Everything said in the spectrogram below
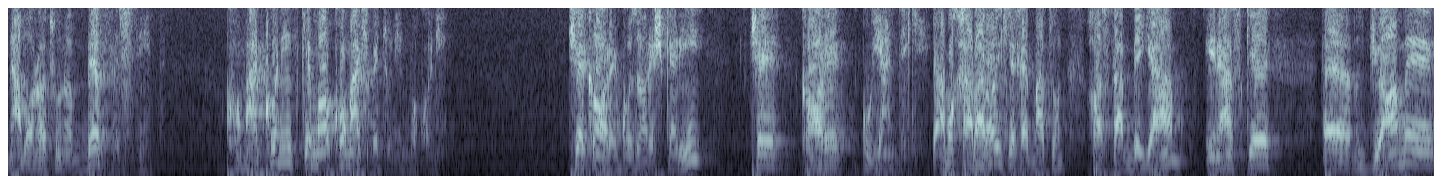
نواراتون رو بفرستید. کمک کنید که ما کمک بتونیم بکنیم. چه کار گزارشگری چه کار گویندگی. اما خبرهایی که خدمتون خواستم بگم این است که جام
